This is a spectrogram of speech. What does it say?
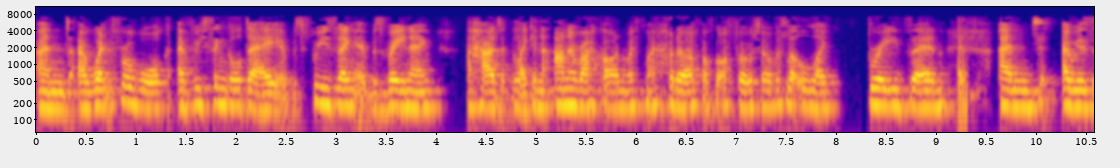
and I went for a walk every single day. It was freezing. It was raining. I had like an anorak on with my hood off. I've got a photo with little like braids in and I was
